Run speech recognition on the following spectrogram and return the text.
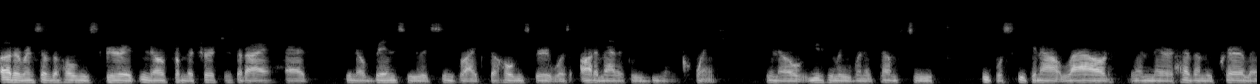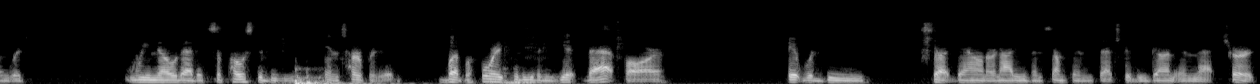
utterance of the Holy Spirit, you know, from the churches that I had, you know, been to, it seems like the Holy Spirit was automatically being quenched. You know, usually when it comes to people speaking out loud in their heavenly prayer language, we know that it's supposed to be interpreted. But before it could even get that far, it would be shut down or not even something that should be done in that church.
